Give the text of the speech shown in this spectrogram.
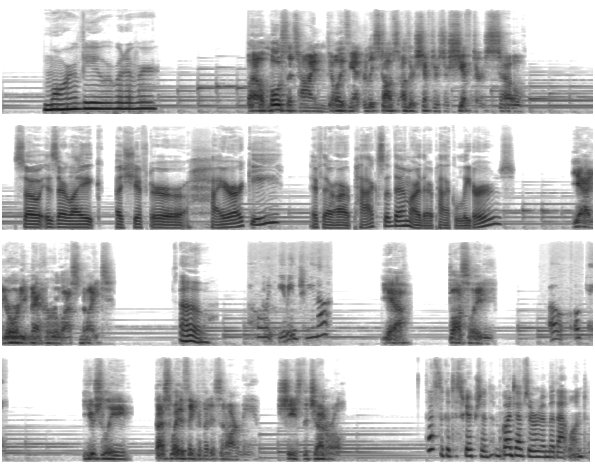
more of you or whatever. Well, most of the time, the only thing that really stops other shifters are shifters, so. So, is there like a shifter hierarchy? If there are packs of them, are there pack leaders? Yeah, you already met her last night. Oh. Oh, you mean Gina? Yeah, boss lady. Oh, okay. Usually, best way to think of it is an army. She's the general. That's a good description. I'm going to have to remember that one.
